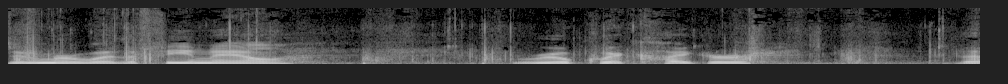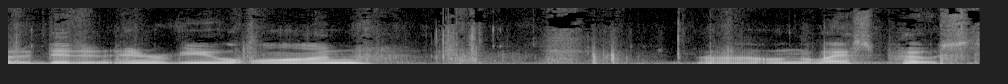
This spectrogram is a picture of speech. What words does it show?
Zoomer was a female real quick hiker that I did an interview on uh, on the last post.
